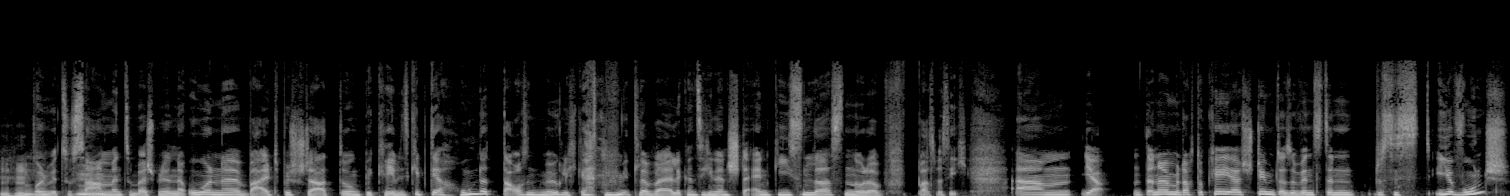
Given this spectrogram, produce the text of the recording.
Wollen wir zusammen, zum Beispiel in einer Urne, Waldbestattung, Begräbnis. Es gibt ja hunderttausend Möglichkeiten mittlerweile, kann sich in einen Stein gießen lassen oder was weiß ich. Ähm, ja, und dann haben wir gedacht, okay, ja, stimmt. Also wenn es dann, das ist ihr Wunsch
